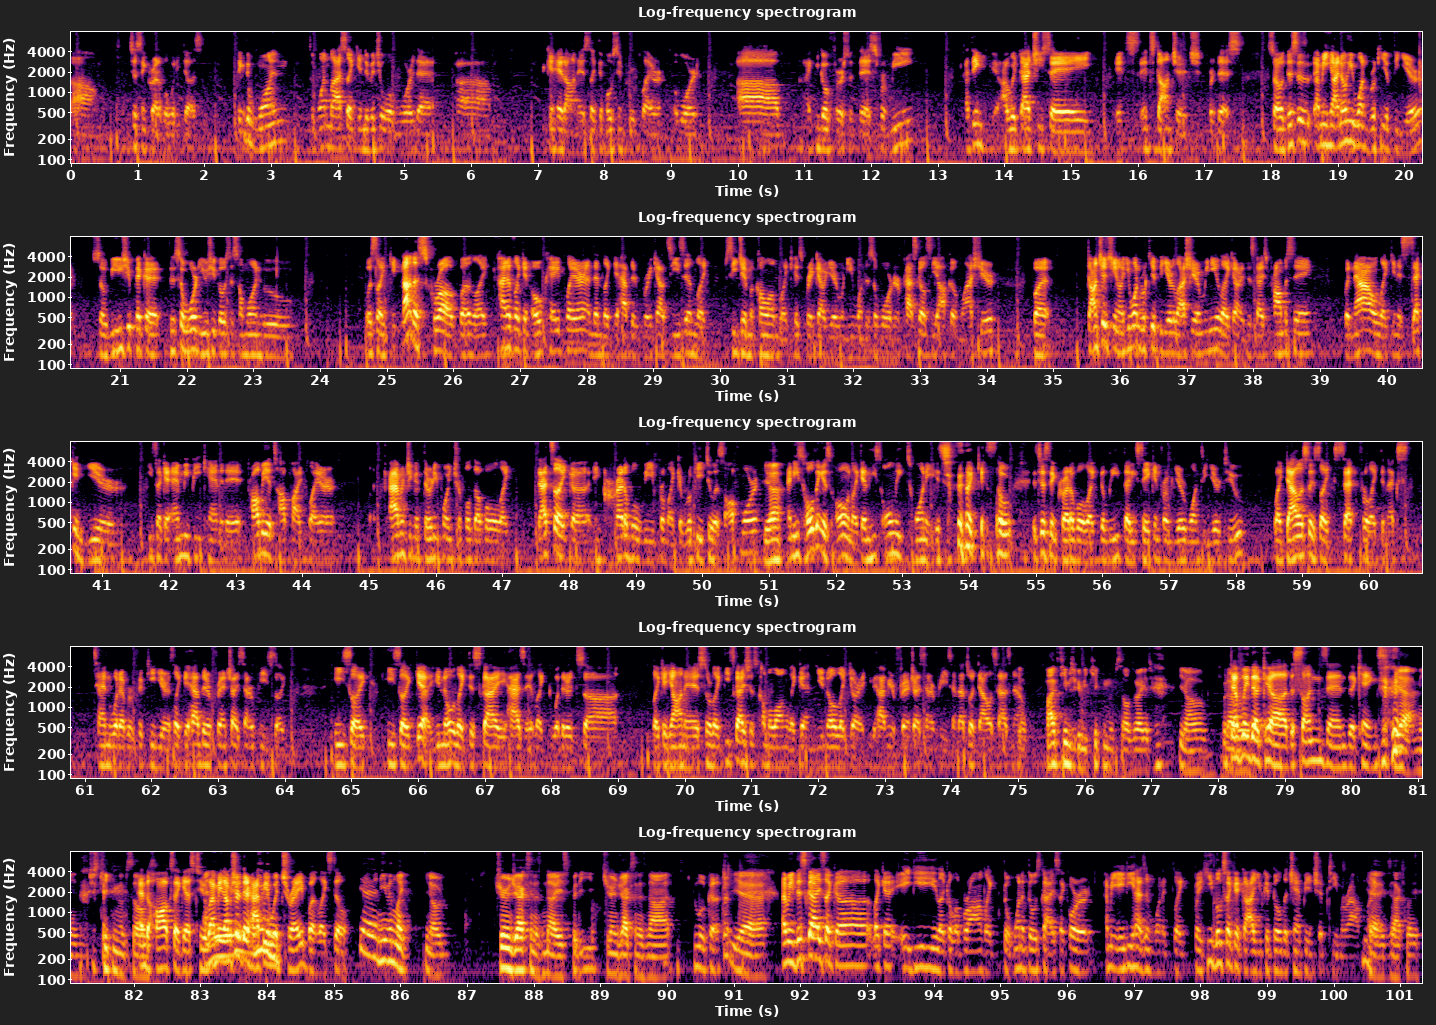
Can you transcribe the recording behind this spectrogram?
um, just incredible what he does. I think the one, the one last like individual award that um, we can hit on is like the most improved player award. Um, I can go first with this. For me, I think I would actually say it's it's Doncic for this. So this is, I mean, I know he won Rookie of the Year. So we usually pick a this award usually goes to someone who was like not a scrub, but like kind of like an okay player, and then like they have their breakout season, like C.J. McCollum, like his breakout year when he won this award, or Pascal Siakam last year. But Doncic, you know, he won Rookie of the Year last year, and we knew like, all right, this guy's promising. But now, like in his second year, he's like an MVP candidate, probably a top five player, like averaging a thirty point triple double, like. That's like an incredible leap from like a rookie to a sophomore Yeah, and he's holding his own like and he's only 20 it's like it's so it's just incredible like the leap that he's taken from year one to year two like dallas is like set for like the next 10 whatever 15 years like they have their franchise centerpiece like he's like he's like yeah you know like this guy has it like whether it's uh like a Giannis or like these guys just come along like and you know like all right you have your franchise centerpiece and that's what Dallas has now Yeah. five teams are gonna be kicking themselves, right? I guess you know. Whatever. definitely the uh, the Suns and the Kings yeah, I mean, just kicking themselves. and the Hawks I guess too And I mean I'm sure they're happy even- with Trae but like still yeah, and even like you know, Jaren Jackson is nice, but he, Jaren Jackson is not. Luka. Yeah, I mean, this guy's like a like a AD, like a LeBron, like the one of those guys. Like, or I mean, AD hasn't won it, like, but he looks like a guy you could build a championship team around. yeah, Like, exactly.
